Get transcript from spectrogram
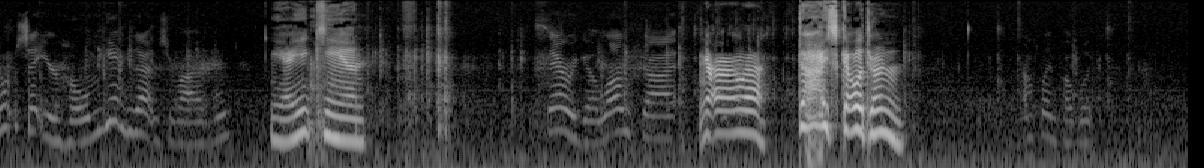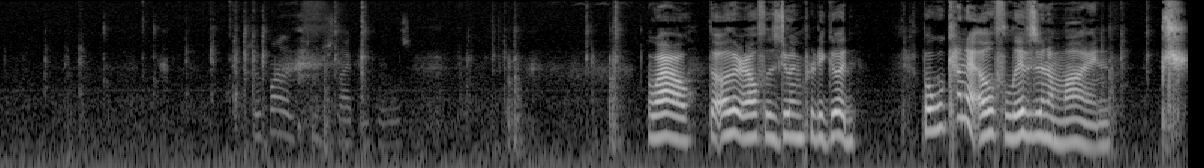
Don't set your home. You can't do that in survival. Yeah, you can. There we go. Long shot. Ah, die, skeleton. I'm playing public. So far, two sniping kills. Wow, the other elf is doing pretty good. But what kind of elf lives in a mine? Psh.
